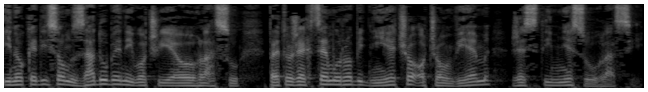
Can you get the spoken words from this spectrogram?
Inokedy som zadubený voči jeho hlasu, pretože chcem urobiť niečo, o čom viem, že s tým nesúhlasí.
